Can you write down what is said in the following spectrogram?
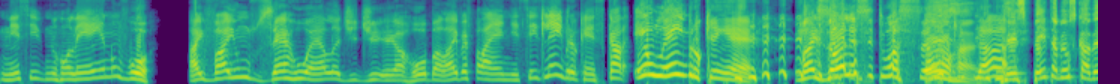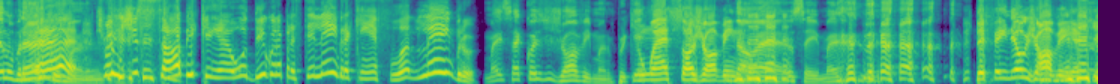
nesse rolê aí eu não vou. Aí vai um Zé Ruela de, de arroba lá e vai falar, é, vocês lembram quem é esse cara? Eu lembro quem é! mas olha a situação Porra, tá. respeita meus cabelos brancos, É, mano. tipo, a gente sabe quem é. Eu odeio quando aparece. Você lembra quem é fulano? Lembro! Mas isso é coisa de jovem, mano. Porque. Não é só jovem, não. Não, é, eu sei, mas. Defendeu o jovem aqui.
